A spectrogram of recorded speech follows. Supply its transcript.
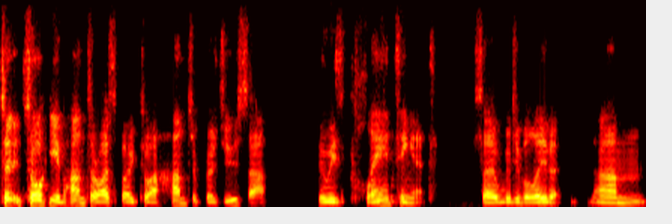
To, talking of Hunter, I spoke to a Hunter producer who is planting it. So would you believe it? Um,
